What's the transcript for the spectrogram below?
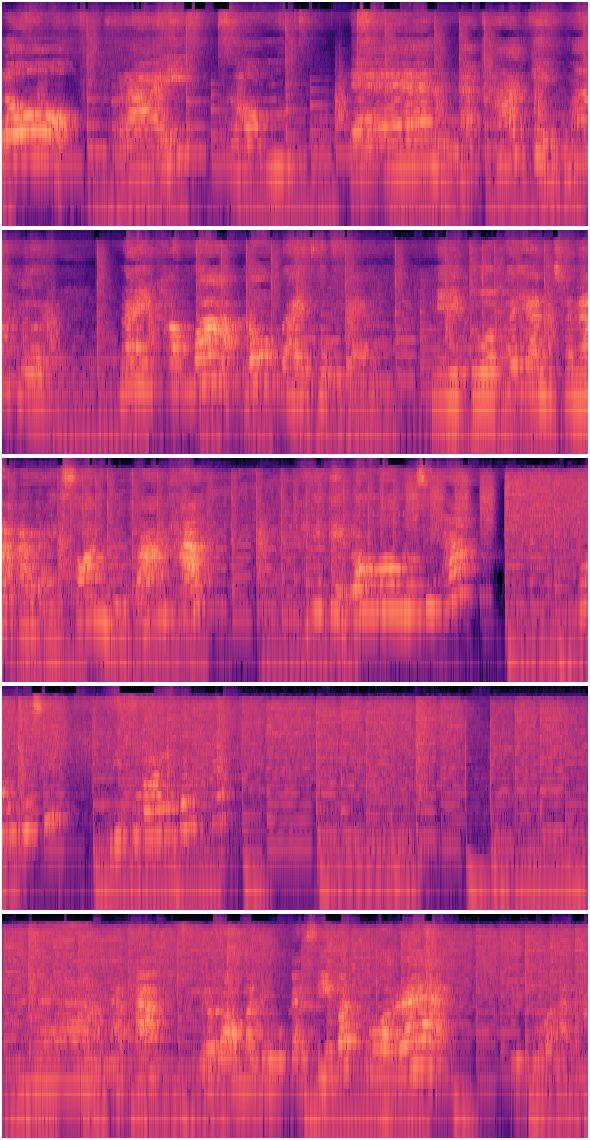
โลกไร้พรมแดนนะคะเก่งมากเลย ในคำว่าโลกไร้พรมแดน มีตัวพยัญชนะอะไรซ่อนอยู่บ้างคะเด็กๆลองมองดูสิคะ มองดูสิ มีตัวอะไรบ้างคะอ่านะคะ เดี๋ยวเรามาดูกันซิว่าตัวแรก คือตัวอะไร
